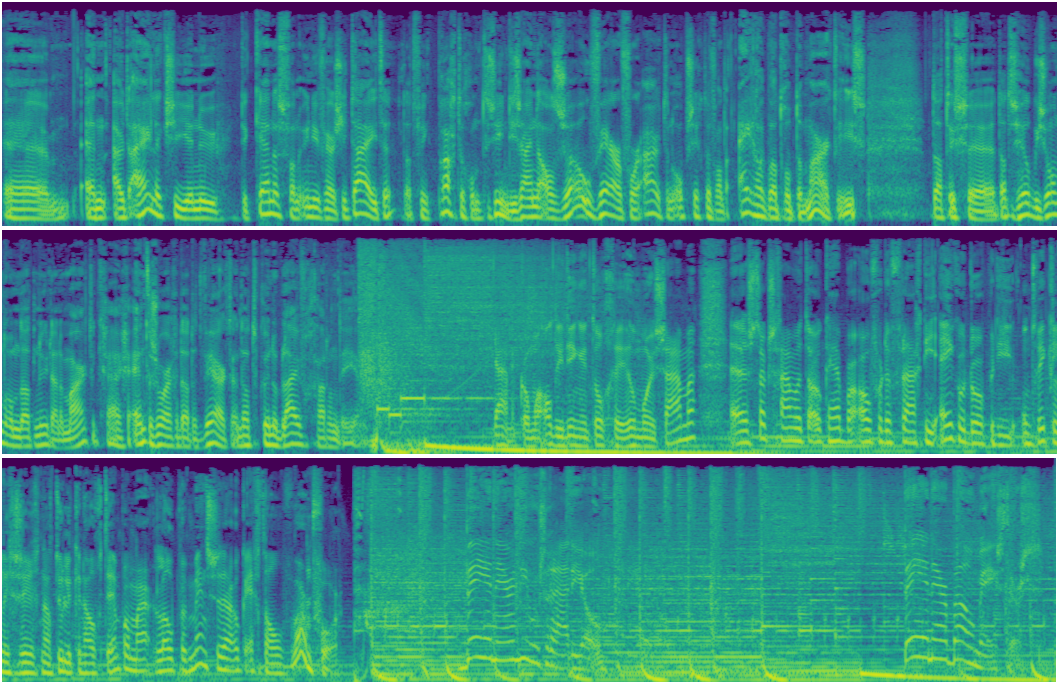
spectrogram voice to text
Ehm, en uiteindelijk zie je nu de kennis van universiteiten. Dat vind ik prachtig om te zien. Die zijn er al zo ver vooruit ten opzichte van eigenlijk wat er op de markt is. Dat is, eh, dat is heel bijzonder om dat nu naar de markt te krijgen. En te zorgen dat het werkt. En dat te kunnen blijven garanderen. Ja, dan komen al die dingen toch eh, heel mooi samen. Eh, straks gaan we het ook hebben over de vraag... die ecodorpen die ontwikkelen zich natuurlijk in hoog tempo... maar lopen mensen daar ook echt al warm voor? BNR Nieuwsradio. BNR Bouwmeesters.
